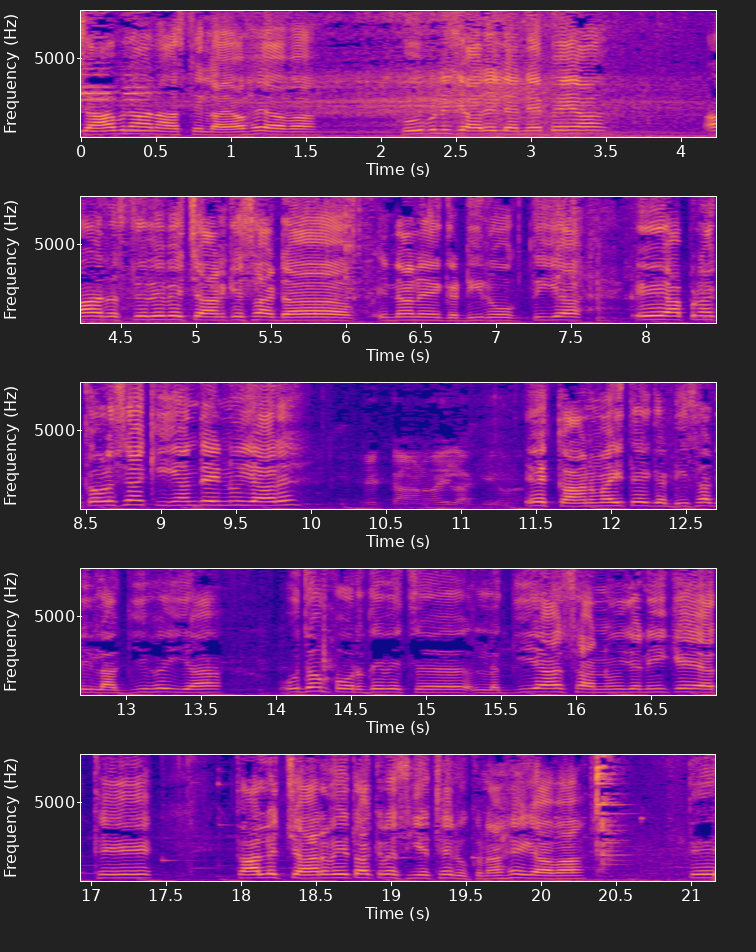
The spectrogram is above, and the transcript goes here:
ਚਾਹ ਬਣਾਉਣ ਵਾਸਤੇ ਲਾਇਆ ਹੋਇਆ ਵਾ। ਖੂਬ ਨਜ਼ਾਰੇ ਲੈਣੇ ਪਏ ਆ। ਆ ਰਸਤੇ ਦੇ ਵਿੱਚ ਆਣ ਕੇ ਸਾਡਾ ਇਹਨਾਂ ਨੇ ਗੱਡੀ ਰੋਕਤੀ ਆ। ਇਹ ਆਪਣਾ ਕਵਲ ਸਿਆ ਕੀ ਆਂਦੇ ਇਹਨੂੰ ਯਾਰ? ਇਹ ਕਾਨਵਾਈ ਲੱਗੀ ਹੁਣ। ਇਹ ਕਾਨਵਾਈ ਤੇ ਗੱਡੀ ਸਾਡੀ ਲੱਗੀ ਹੋਈ ਆ। ਉਧਮਪੁਰ ਦੇ ਵਿੱਚ ਲੱਗੀ ਆ। ਸਾਨੂੰ ਯਾਨੀ ਕਿ ਇੱਥੇ ਕੱਲ 4 ਵਜੇ ਤੱਕ ਅਸੀਂ ਇੱਥੇ ਰੁਕਣਾ ਹੈਗਾ ਵਾ। ਤੇ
